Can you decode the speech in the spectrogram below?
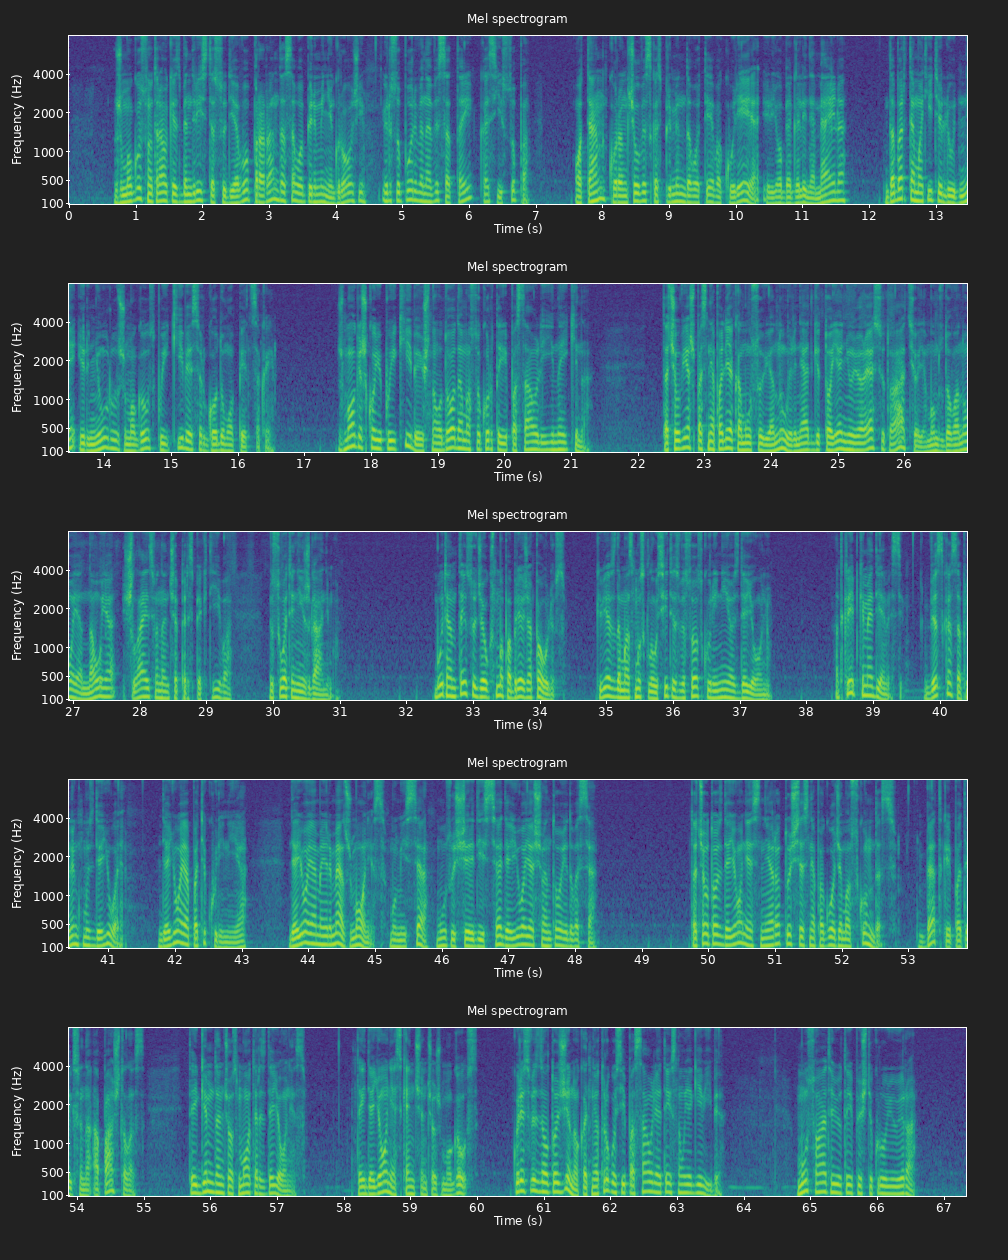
Žmogus nutraukęs bendrystę su Dievu praranda savo pirminį grožį ir supurvina visą tai, kas jį supa. O ten, kur anksčiau viskas primindavo tėvą kurėją ir jo begalinę meilę, dabar te matyti liūdni ir niūrūs žmogaus puikybės ir godumo pėtsakai. Žmogiškoji puikybė išnaudodama sukurtą į pasaulį jį naikina. Tačiau viešpas nepalieka mūsų vienų ir netgi toje niūrioje situacijoje mums dovanoja naują, išlaisvinančią perspektyvą visuotinį išganimą. Būtent tai su džiaugsmu pabrėžia Paulius, kviesdamas mus klausytis visos kūrinijos dėjonių. Atkreipkime dėmesį, viskas aplink mus dėjoja. Dėjoja pati kūrinyje, dėjojame ir mes žmonės, mumyse, mūsų širdyse dėjoja šventoji dvasia. Tačiau tos dėjonės nėra tuščias nepagodžiamas skundas, bet, kaip patikslina apaštalas, tai gimdančios moters dėjonės tai dejonės kenčiančio žmogaus, kuris vis dėlto žino, kad netrukus į pasaulį ateis nauja gyvybė. Mūsų atveju taip iš tikrųjų yra.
